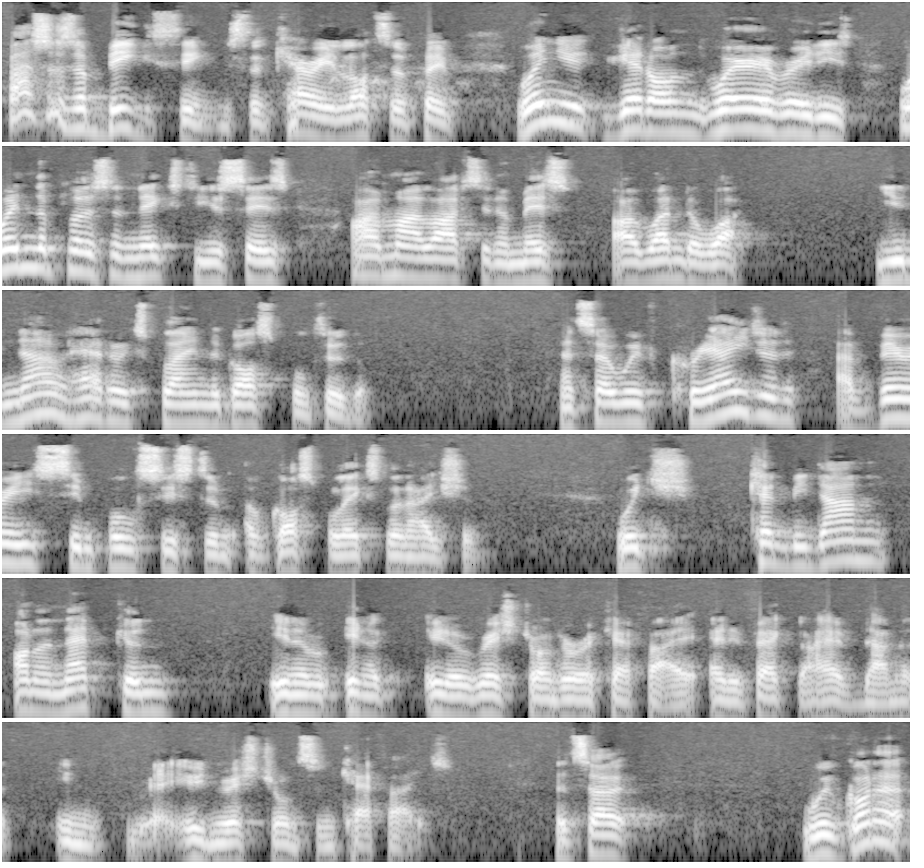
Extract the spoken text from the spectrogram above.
Buses are big things that carry lots of people. When you get on wherever it is, when the person next to you says, oh, my life's in a mess, I wonder what, you know how to explain the gospel to them. And so we've created a very simple system of gospel explanation, which can be done on a napkin in a, in a, in a restaurant or a cafe. And in fact, I have done it in, in restaurants and cafes. And so we've got a,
